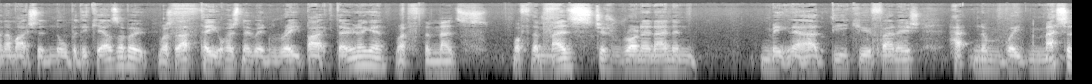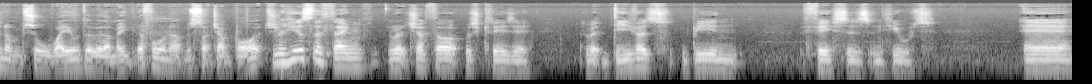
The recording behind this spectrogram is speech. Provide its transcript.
in a match that nobody cares about. With- so that title has now went right back down again with the mids. with the Miz just running in and making it a DQ finish, hitting him like missing him so wildly with a microphone. That was such a botch. Now here's the thing, which I thought was crazy about divas being faces and heels. Uh,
